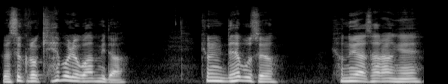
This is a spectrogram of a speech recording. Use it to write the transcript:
그래서 그렇게 해보려고 합니다. 현우님도 해보세요. 현우야 사랑해.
